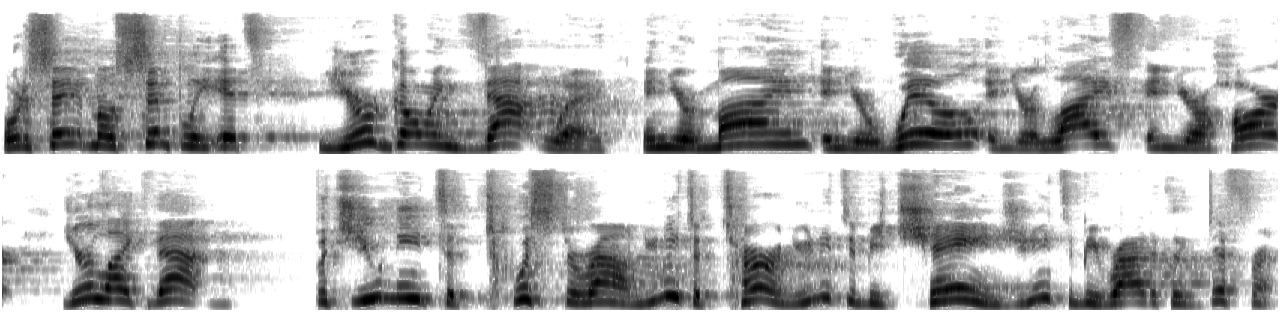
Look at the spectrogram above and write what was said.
Or to say it most simply, it's you're going that way in your mind, in your will, in your life, in your heart. You're like that, but you need to twist around. You need to turn. You need to be changed. You need to be radically different.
